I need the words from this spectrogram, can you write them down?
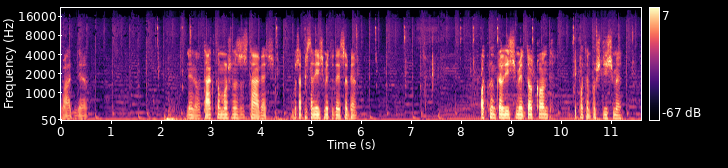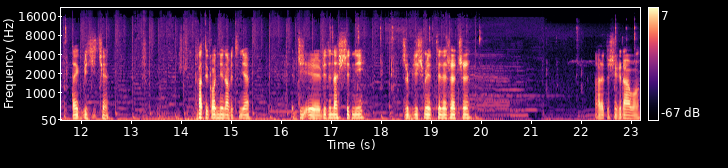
ładnie. Nie no, tak to można zostawiać, bo zapisaliśmy tutaj sobie. Odkręcaliśmy dokąd i potem poszliśmy. Tak jak widzicie. Dwa tygodnie, nawet nie. W, dzi- e, w 11 dni zrobiliśmy tyle rzeczy. Ale to się grało.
